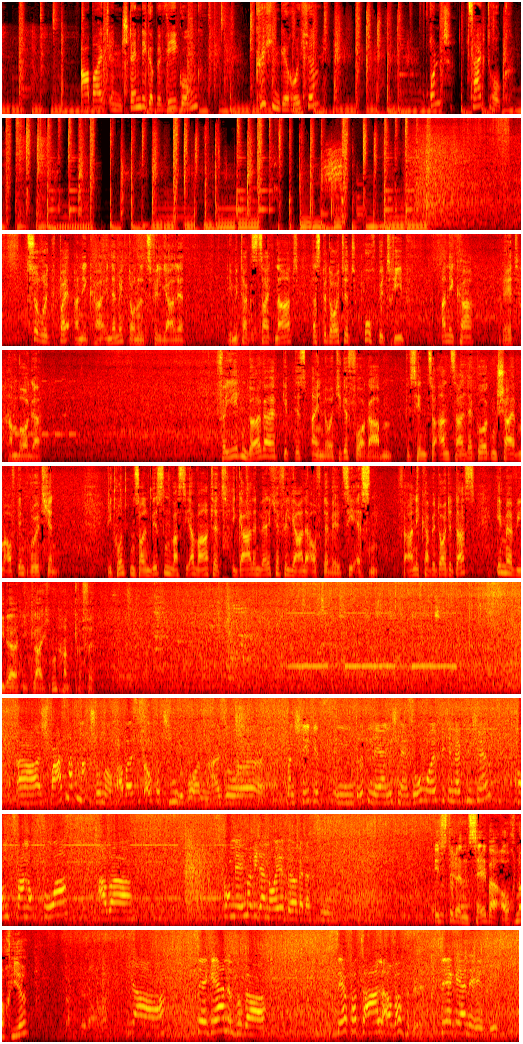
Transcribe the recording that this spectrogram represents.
Arbeit in ständiger Bewegung. Küchengerüche und Zeitdruck. Zurück bei Annika in der McDonalds-Filiale. Die Mittagszeit naht, das bedeutet Hochbetrieb. Annika brät Hamburger. Für jeden Burger gibt es eindeutige Vorgaben, bis hin zur Anzahl der Gurkenscheiben auf dem Brötchen. Die Kunden sollen wissen, was sie erwartet, egal in welcher Filiale auf der Welt sie essen. Für Annika bedeutet das immer wieder die gleichen Handgriffe. Äh, Spaß machen macht schon noch, aber es ist auch Routine geworden. Also äh, man steht jetzt im dritten Lehrjahr nicht mehr so häufig in der Küche. Kommt zwar noch vor, aber es kommen ja immer wieder neue Burger dazu. Isst du denn selber auch noch hier? Ja, sehr gerne sogar. Sehr fatal, aber sehr gerne esse ich.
